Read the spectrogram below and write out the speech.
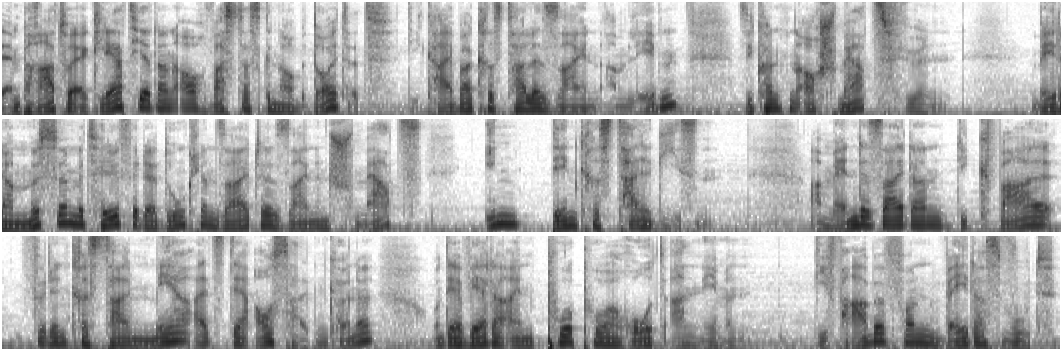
Der Imperator erklärt hier dann auch, was das genau bedeutet. Die Kyber-Kristalle seien am Leben, sie könnten auch Schmerz fühlen. Vader müsse mit Hilfe der dunklen Seite seinen Schmerz in den Kristall gießen. Am Ende sei dann die Qual für den Kristall mehr als der aushalten könne und er werde ein Purpurrot annehmen, die Farbe von Vaders Wut.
